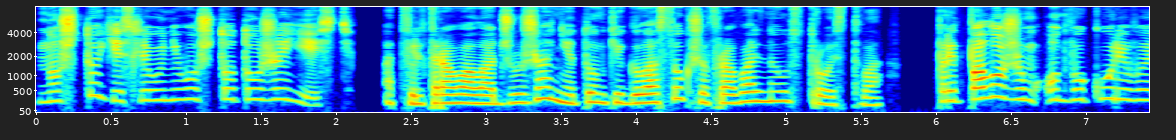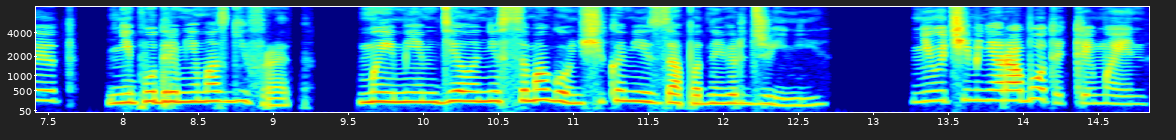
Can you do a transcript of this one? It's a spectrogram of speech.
но что, если у него что-то уже есть? Отфильтровала от жужжания тонкий голосок шифровальное устройство. Предположим, он выкуривает... Не пудри мне мозги, Фред. Мы имеем дело не с самогонщиками из Западной Вирджинии. Не учи меня работать, Тримейн,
